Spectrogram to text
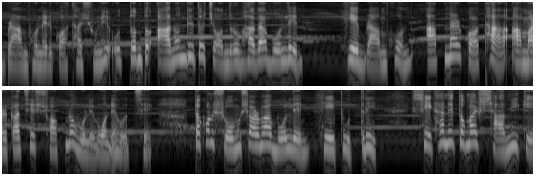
ব্রাহ্মণের কথা শুনে অত্যন্ত আনন্দিত চন্দ্রভাগা বললেন, হে ব্রাহ্মণ, আপনার কথা আমার কাছে স্বপ্ন বলে মনে হচ্ছে। তখন সোম শর্মা বললেন, হে পুত্রী সেখানে তোমার স্বামীকে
